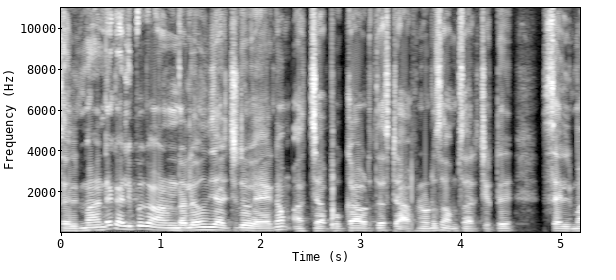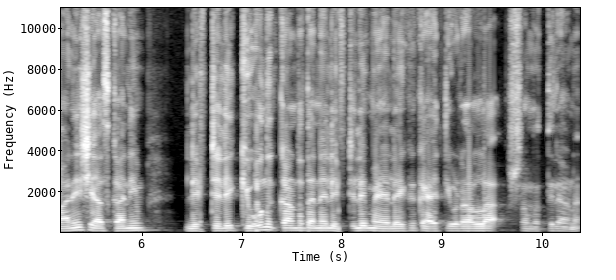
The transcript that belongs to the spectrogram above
സൽമാന്റെ കലിപ്പ് കാണണ്ടല്ലോ എന്ന് വിചാരിച്ചിട്ട് വേഗം അച്ചാപ്പൂക്ക അവിടുത്തെ സ്റ്റാഫിനോട് സംസാരിച്ചിട്ട് സൽമാനെയും ഷിയാസ്ഖാനെയും ലിഫ്റ്റിൽ ക്യൂ നിൽക്കാണ്ട് തന്നെ ലിഫ്റ്റിൽ മേലേക്ക് കയറ്റി വിടാനുള്ള ശ്രമത്തിലാണ്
